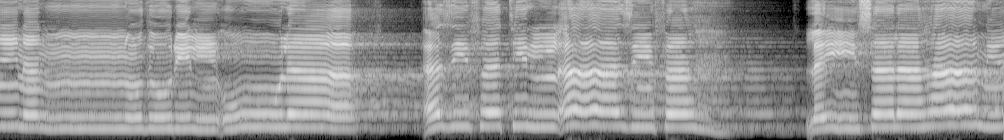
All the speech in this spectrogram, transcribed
من النذر الأولى. أزفت الآزفة ليس لها من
